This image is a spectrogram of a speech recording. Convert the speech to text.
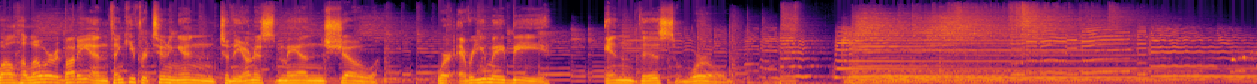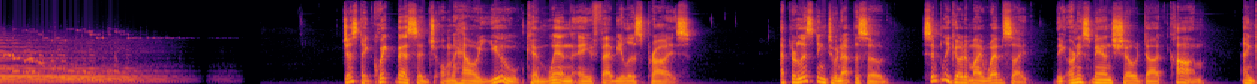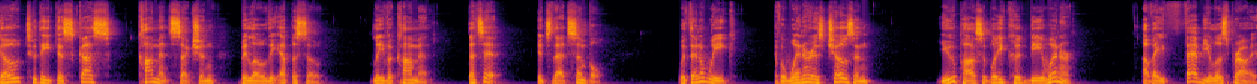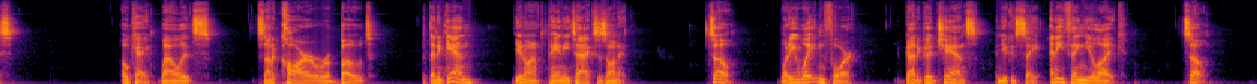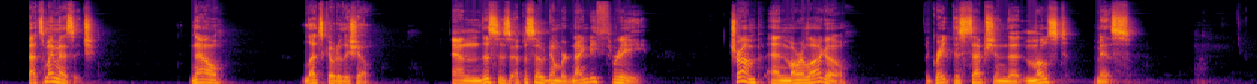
Well, hello, everybody, and thank you for tuning in to the Earnest Mann Show, wherever you may be in this world. Just a quick message on how you can win a fabulous prize. After listening to an episode, simply go to my website, theearnestmanshow.com, and go to the Discuss Comment section below the episode. Leave a comment. That's it. It's that simple. Within a week, if a winner is chosen, you possibly could be a winner of a fabulous prize. Okay, well, it's it's not a car or a boat, but then again, you don't have to pay any taxes on it. So, what are you waiting for? You've got a good chance, and you can say anything you like. So, that's my message. Now, let's go to the show. And this is episode number 93 Trump and Mar a Lago. The great deception that most miss.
